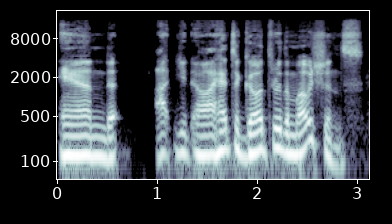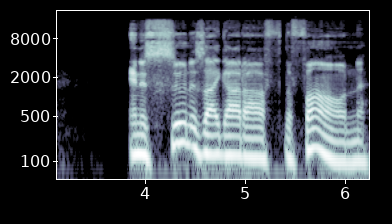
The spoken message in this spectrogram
And I, you know, I had to go through the motions. And as soon as I got off the phone,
